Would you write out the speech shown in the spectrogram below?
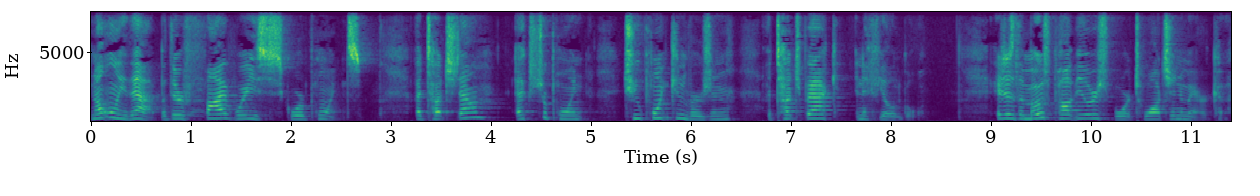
Not only that, but there are five ways to score points a touchdown, extra point, two point conversion, a touchback, and a field goal. It is the most popular sport to watch in America.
